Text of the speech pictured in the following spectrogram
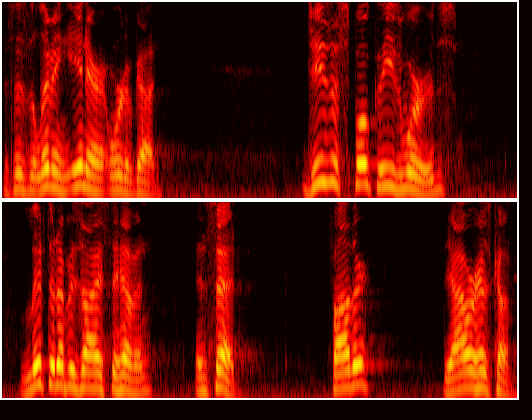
This is the living, inerrant Word of God. Jesus spoke these words, lifted up his eyes to heaven, and said, Father, the hour has come.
